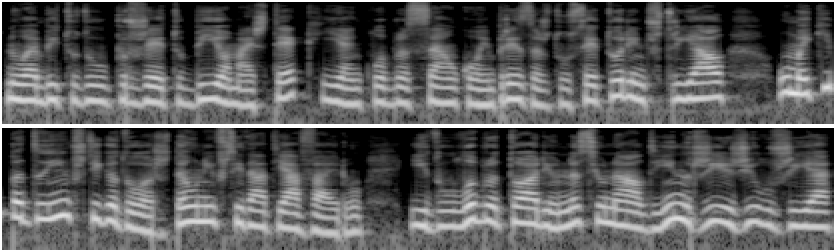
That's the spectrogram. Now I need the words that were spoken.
No âmbito do projeto BioMaisTech e em colaboração com empresas do setor industrial, uma equipa de investigadores da Universidade de Aveiro e do Laboratório Nacional de Energia e Geologia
